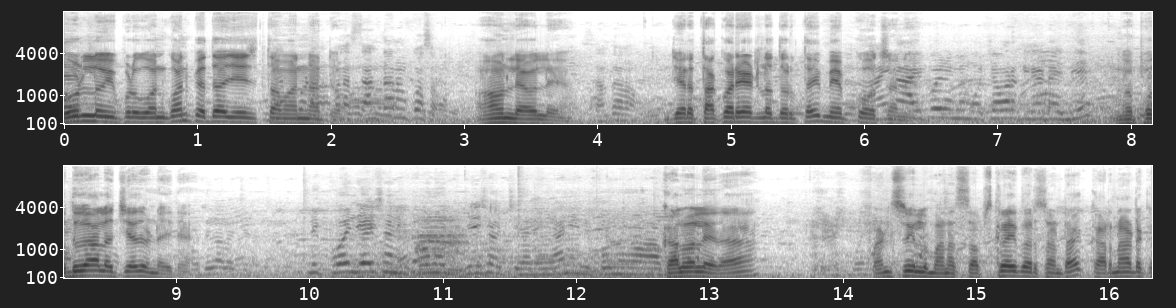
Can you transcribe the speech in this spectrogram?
దూళ్ళు ఇప్పుడు కొనుక్కొని పెద్ద చేస్తాం అన్నట్టు. మన సంతానం కోసం. అవును లేవులే జర తక్కువ రేట్లో దొరుకుతాయి మేపుకోవచ్చు అని. పొద్దుగాలు వచ్చేది ఉండి అయితే. కానీ కలవలేదా? ఫ్రెండ్స్ వీళ్ళు మన సబ్స్క్రైబర్స్ అంట. కర్ణాటక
